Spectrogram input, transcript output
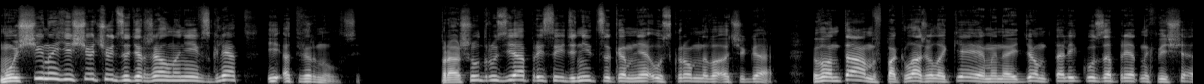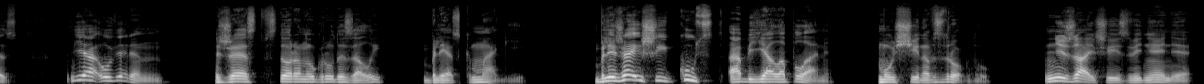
Мужчина еще чуть задержал на ней взгляд и отвернулся. «Прошу, друзья, присоединиться ко мне у скромного очага. Вон там, в поклаже лакея, мы найдем талику запретных веществ. Я уверен». Жест в сторону груды золы. Блеск магии. Ближайший куст объяло пламя. Мужчина вздрогнул. «Нижайшие извинения.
